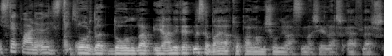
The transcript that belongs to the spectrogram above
İstek vardı özel istek. Orada doğulular ihanet etmese bayağı toparlamış oluyor aslında şeyler, elfler,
